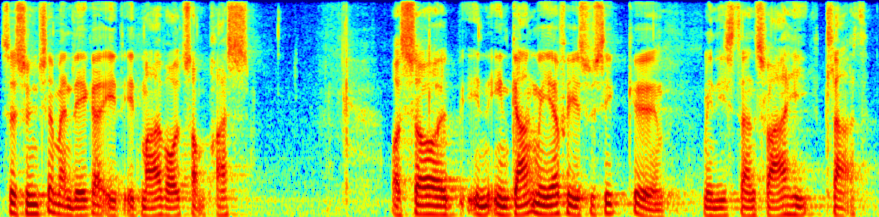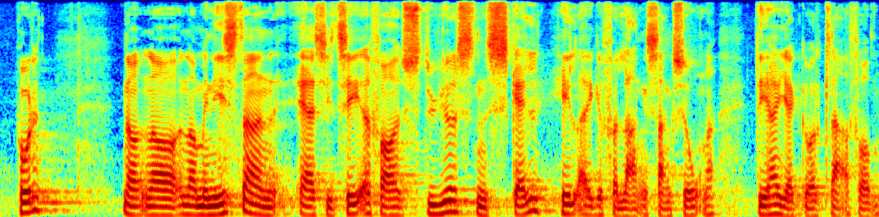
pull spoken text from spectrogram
så synes jeg, man lægger et, et meget voldsomt pres. Og så en, en gang mere, for jeg synes ikke, øh, ministeren svarer helt klart på det. Når, når, når ministeren er citeret for, at styrelsen skal heller ikke forlange sanktioner, det har jeg gjort klar for dem.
